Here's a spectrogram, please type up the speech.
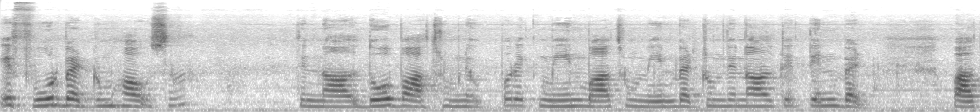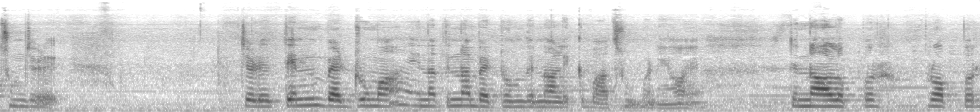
ਇਹ 4 ਬੈਡਰੂਮ ਹਾਊਸ ਆ ਤੇ ਨਾਲ ਦੋ ਬਾਥਰੂਮ ਨੇ ਉੱਪਰ, ਇੱਕ ਮੇਨ ਬਾਥਰੂਮ ਮੇਨ ਬੈਡਰੂਮ ਦੇ ਨਾਲ ਤੇ ਤਿੰਨ ਬੈੱਡ ਬਾਥਰੂਮ ਜਿਹੜੇ ਜਿਹੜੇ ਤਿੰਨ ਬੈਡਰੂਮ ਆ, ਇਹਨਾਂ ਤਿੰਨਾਂ ਬੈਡਰੂਮ ਦੇ ਨਾਲ ਇੱਕ ਬਾਥਰੂਮ ਬਣਿਆ ਹੋਇਆ। ਤੇ ਨਾਲ ਉੱਪਰ ਪ੍ਰੋਪਰ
